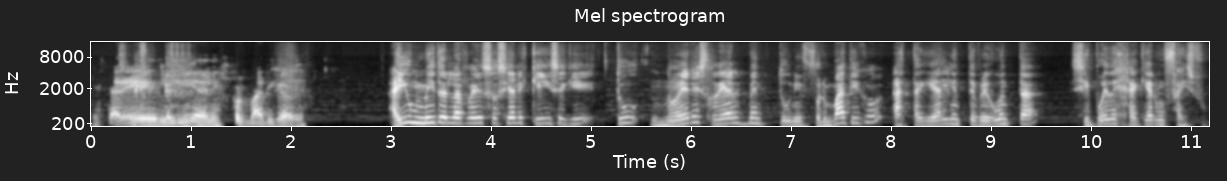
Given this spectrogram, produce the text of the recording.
¿Estaré en la línea de la informática, weón? Hay un mito en las redes sociales que dice que tú no eres realmente un informático hasta que alguien te pregunta si puedes hackear un Facebook.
